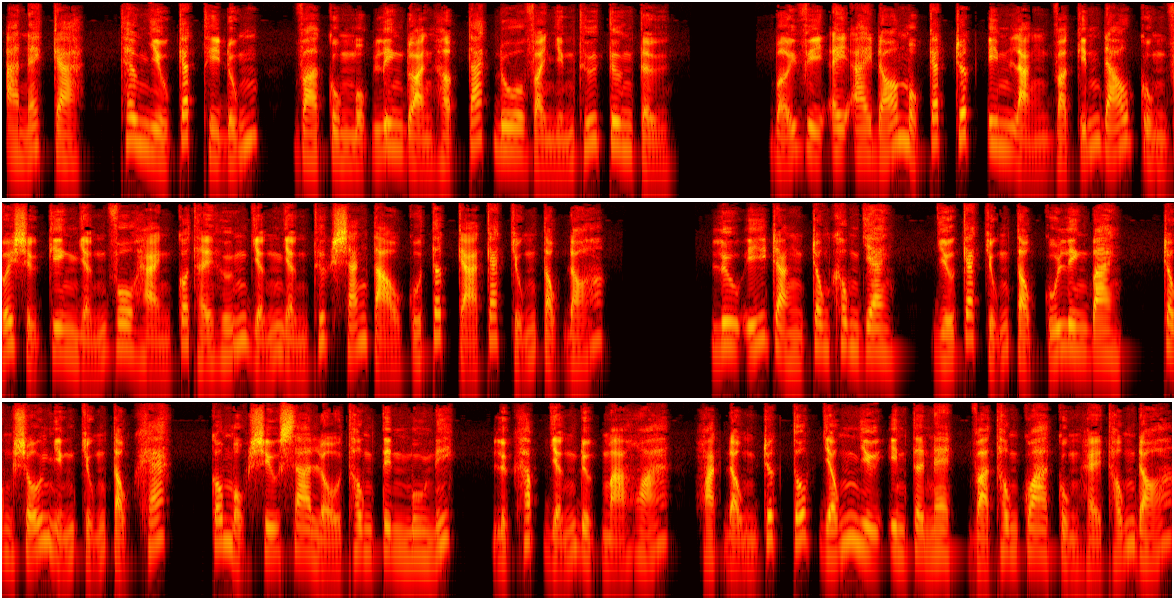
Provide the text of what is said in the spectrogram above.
Aneka, theo nhiều cách thì đúng, và cùng một liên đoàn hợp tác đua và những thứ tương tự. Bởi vì AI đó một cách rất im lặng và kín đáo cùng với sự kiên nhẫn vô hạn có thể hướng dẫn nhận thức sáng tạo của tất cả các chủng tộc đó. Lưu ý rằng trong không gian, giữa các chủng tộc của liên bang, trong số những chủng tộc khác, có một siêu xa lộ thông tin Munich, lực hấp dẫn được mã hóa, hoạt động rất tốt giống như Internet và thông qua cùng hệ thống đó,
